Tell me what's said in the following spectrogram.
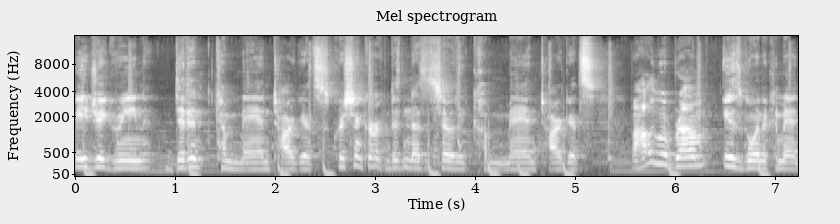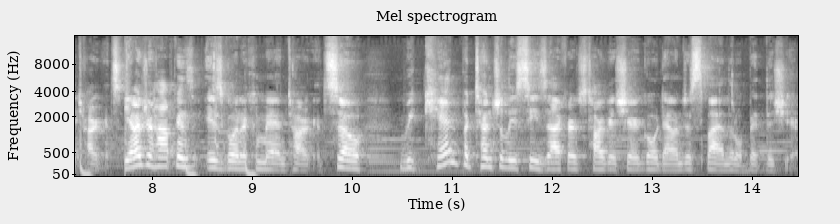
AJ Green didn't command targets. Christian Kirk didn't necessarily command targets, but Hollywood Brown is going to command targets. DeAndre Hopkins is going to command targets. So we can potentially see Zach Ertz's target share go down just by a little bit this year.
